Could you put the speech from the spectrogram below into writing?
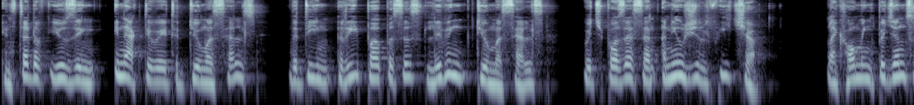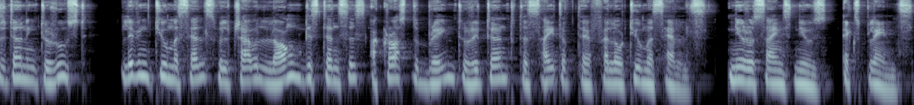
Instead of using inactivated tumor cells, the team repurposes living tumor cells which possess an unusual feature. Like homing pigeons returning to roost, living tumor cells will travel long distances across the brain to return to the site of their fellow tumor cells, Neuroscience News explains.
